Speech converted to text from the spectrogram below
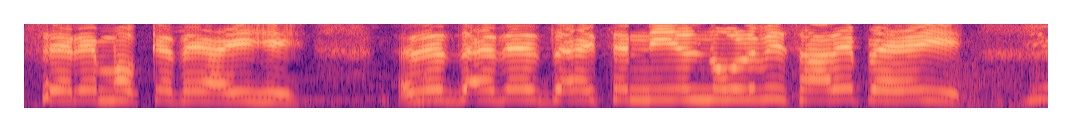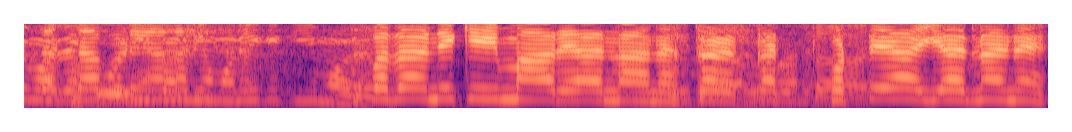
ਸਵੇਰੇ ਮੌਕੇ ਤੇ ਆਈ ਸੀ। ਇਹਦੇ ਇਹਦੇ ਇੱਥੇ ਨੀਲ ਨੂਲ ਵੀ ਸਾਰੇ ਪਏ ਸੀ। ਕੀ ਮਾਰਿਆ? ਗੋਲੀਆਂ ਕਾਲੀਆਂ ਮਾਰੀਆਂ ਕਿ ਕੀ ਮਾਰਿਆ? ਪਤਾ ਨਹੀਂ ਕੀ ਮਾਰਿਆ ਇਹਨਾਂ ਨੇ। ਕ- ਕੱਟ- ਕੁੱਟਿਆ ਹੀ ਆ ਇਹਨਾਂ ਨੇ।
